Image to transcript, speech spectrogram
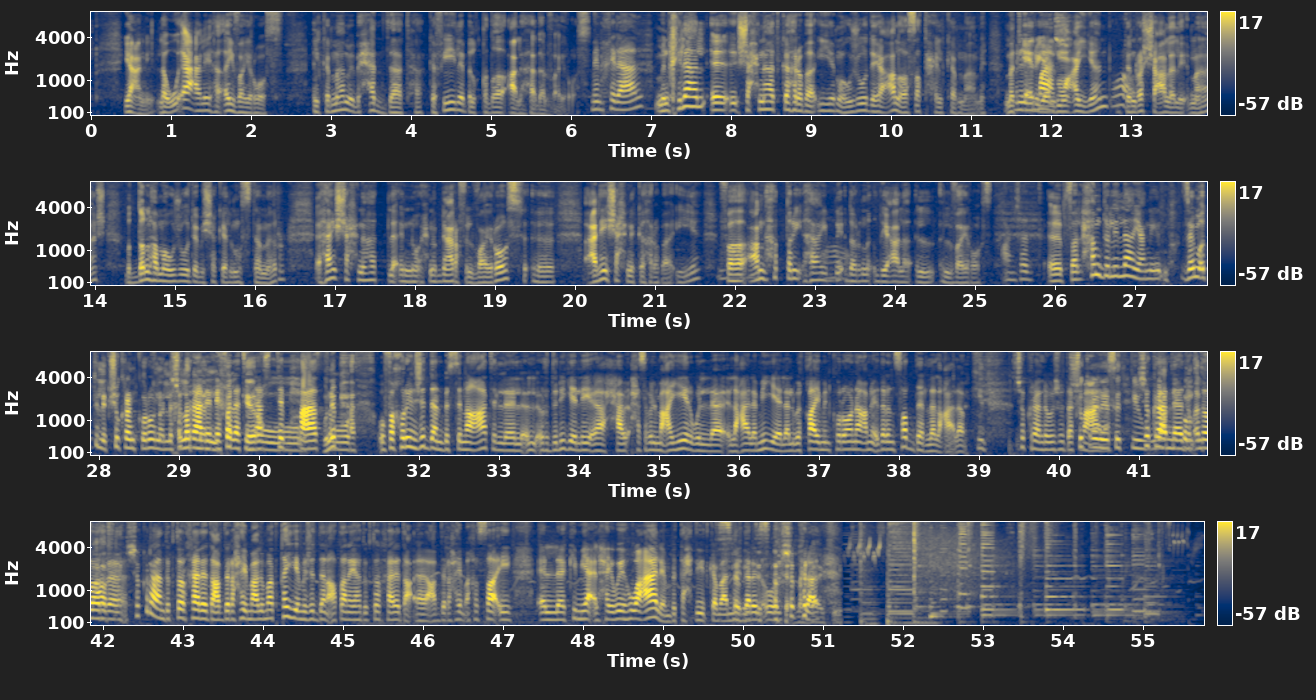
يعني لو وقع عليها أي فيروس الكمامة بحد ذاتها كفيلة بالقضاء على هذا الفيروس. من خلال؟ من خلال آه، شحنات كهربائية موجودة على سطح الكمامة. material معين بتنرش على القماش بتضلها موجودة بشكل مستمر. هاي الشحنات لأنه إحنا بنعرف الفيروس آه، عليه شحنة كهربائية. فعن هالطريق هاي بنقدر نقضي على الفيروس. عن جد. آه، فالحمد لله يعني زي ما قلت لك شكرا كورونا اللي خلتنا اللي خلت الناس تبحث ونبحث. ونفخورين جدا بالصناعة الصناعات الأردنية اللي حسب المعايير العالمية للوقاية من كورونا عم نقدر نصدر للعالم. أكيد. شكرا لوجودك شكرا معنا. يا ستي شكرا دكتور شكرا دكتور خالد عبد الرحيم. معلومات قيمة جدا أعطانا إياها دكتور خالد عبد الرحيم أخصائي الكيمياء الحيوية. هو عالم بالتحديد كمان نقدر نقول. شكرا.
